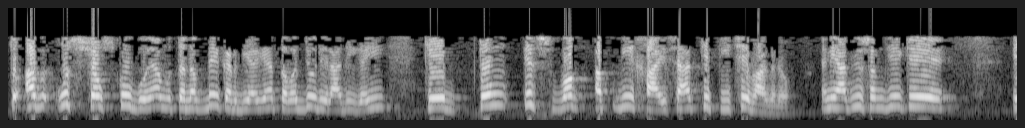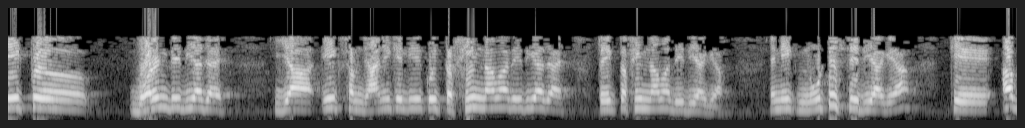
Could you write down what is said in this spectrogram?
تو اب اس شخص کو گویا متنوع کر دیا گیا، توجہ دلا دی گئی کہ تم اس وقت اپنی خواہشات کے پیچھے بھاگ رہے ہو۔ یعنی آپ یوں سمجھیے کہ ایک وارنٹ دے دیا جائے۔ یا ایک سمجھانے کے لیے کوئی تفہیم نامہ دے دیا جائے تو ایک تفہیم نامہ دے دیا گیا۔ یعنی ایک نوٹس دے دیا گیا کہ اب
